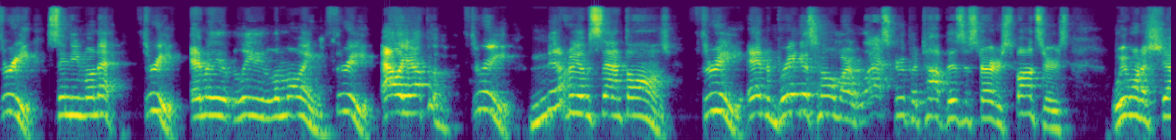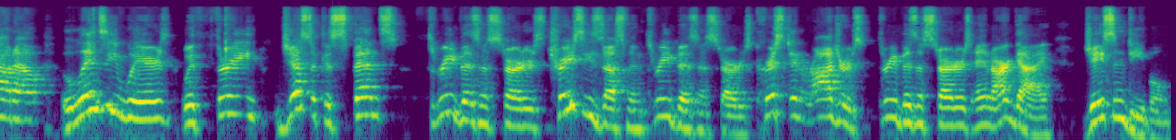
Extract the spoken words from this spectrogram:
Three, Cindy Monette, three, Emily Lemoyne, three, Ali Appam, three, Miriam Santange, three. And to bring us home, our last group of top business starter sponsors, we want to shout out Lindsay Weirs with three, Jessica Spence, three business starters, Tracy Zussman, three business starters, Kristen Rogers, three business starters, and our guy, Jason Diebold,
